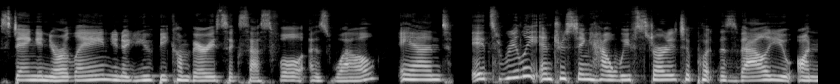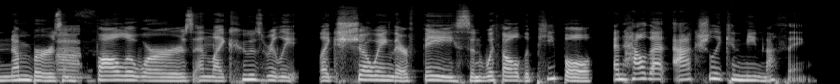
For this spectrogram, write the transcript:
staying in your lane. You know, you've become very successful as well. And it's really interesting how we've started to put this value on numbers and uh. followers and like who's really like showing their face and with all the people and how that actually can mean nothing.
